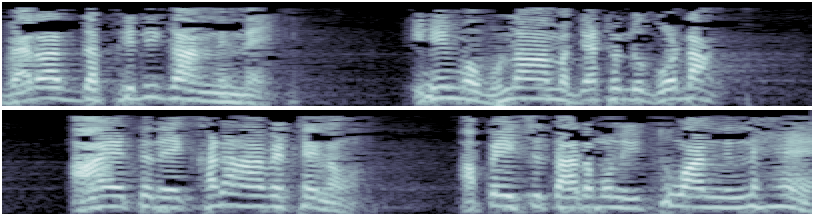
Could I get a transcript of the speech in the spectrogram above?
වැරද්ද පිළිගන්නේ නැහැ. එහෙම වුණාම ගැටලු ගොඩක් ආයතනේ කඩා වැටෙනවා. අපේක්ෂිත අරමුණු ඉටුවන්නේ නැහැ.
